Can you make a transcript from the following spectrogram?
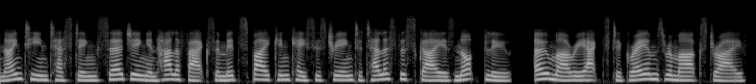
19 testing surging in Halifax amid spike in cases. Trying to tell us the sky is not blue. Omar reacts to Graham's remarks drive.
